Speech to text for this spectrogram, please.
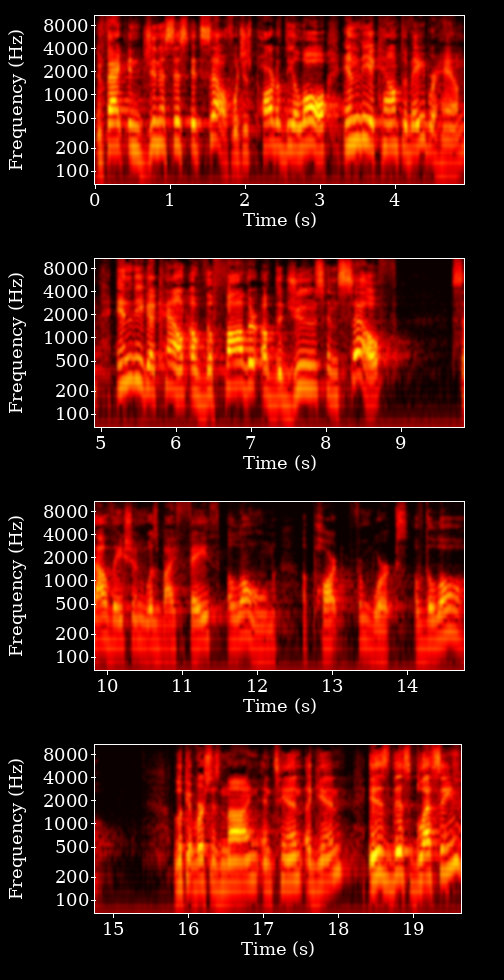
In fact, in Genesis itself, which is part of the law, in the account of Abraham, in the account of the father of the Jews himself, salvation was by faith alone, apart from works of the law. Look at verses 9 and 10 again. Is this blessing,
